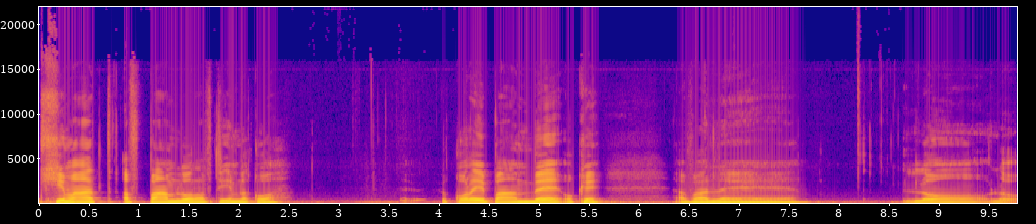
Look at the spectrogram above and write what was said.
כמעט אף פעם לא רבתי עם לקוח. קורה פעם ב, אוקיי, אבל אה, לא, לא,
